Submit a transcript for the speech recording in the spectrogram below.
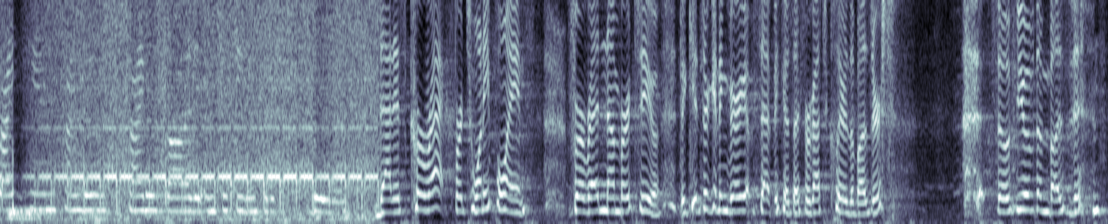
right hand side of God, interceding for the believers. That is correct for 20 points for red number two. The kids are getting very upset because I forgot to clear the buzzers. so a few of them buzzed in.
